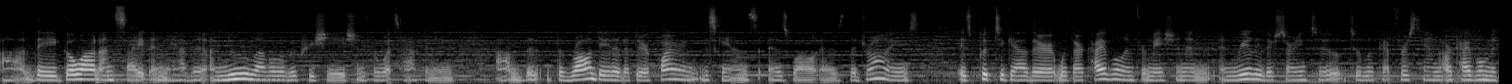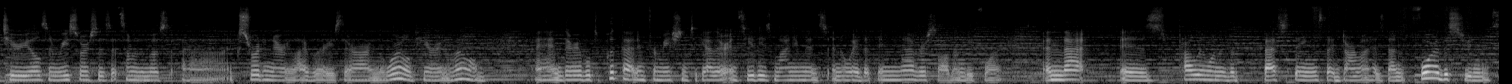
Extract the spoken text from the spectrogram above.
uh, they go out on site and they have a, a new level of appreciation for what's happening. Um, the, the raw data that they're acquiring, the scans as well as the drawings, is put together with archival information and, and really they're starting to, to look at firsthand archival materials and resources at some of the most uh, extraordinary libraries there are in the world here in Rome. And they're able to put that information together and see these monuments in a way that they never saw them before. And that is probably one of the best things that Dharma has done for the students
